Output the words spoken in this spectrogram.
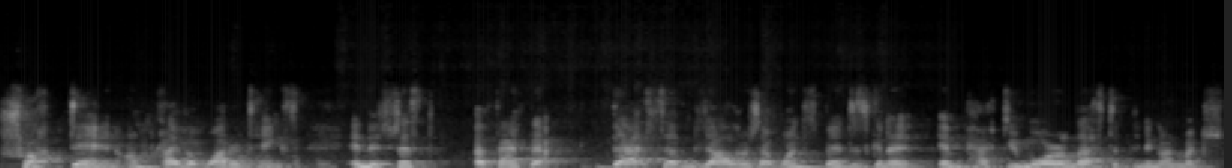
trucked in on private water tanks. And it's just a fact that that $70 that one spends is going to impact you more or less depending on much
